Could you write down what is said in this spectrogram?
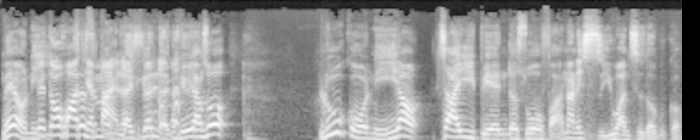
没有你因为都花钱买了这是跟人跟人，比如讲说，如果你要在意别人的说法，那你死一万次都不够。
